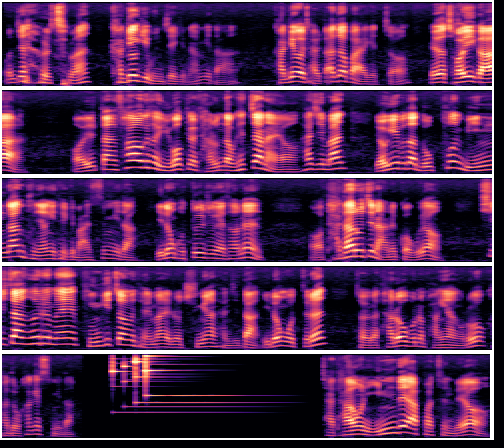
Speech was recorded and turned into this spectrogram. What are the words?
언제나 그렇지만 가격이 문제이긴 합니다. 가격을 잘 따져봐야겠죠. 그래서 저희가 어, 일단 4억에서 6억대를 다룬다고 했잖아요. 하지만 여기보다 높은 민간 분양이 되게 많습니다. 이런 곳들 중에서는 어, 다 다루진 않을 거고요. 시장 흐름의 분기점이 될 만한 이런 중요한 단지다. 이런 곳들은 저희가 다뤄보는 방향으로 가도록 하겠습니다. 자, 다음은 임대 아파트인데요.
